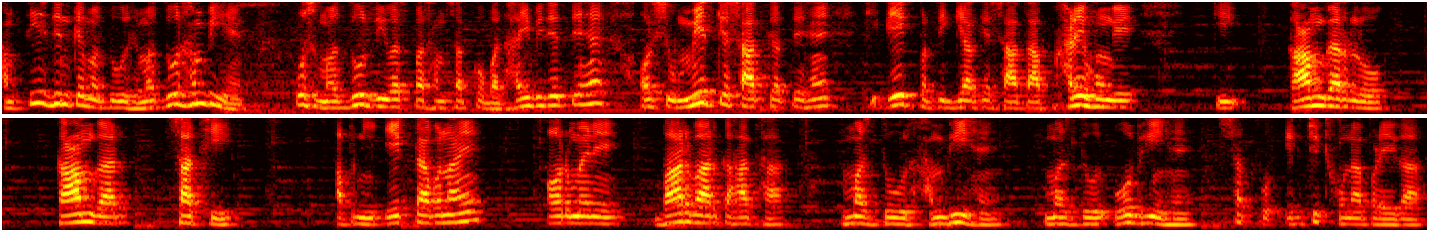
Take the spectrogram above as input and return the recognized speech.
हम तीस दिन के मजदूर हैं, मजदूर हम भी हैं, उस मजदूर दिवस पर हम सबको बधाई भी देते हैं और इस उम्मीद के साथ करते हैं कि एक प्रतिज्ञा के साथ आप खड़े होंगे कि कामगार लोग, कामगार साथी अपनी एकता बनाएँ। और मैंने बार बार कहा था, मजदूर हम भी हैं, मजदूर वो भी हैं, सबको एकजुट होना पड़ेगा,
